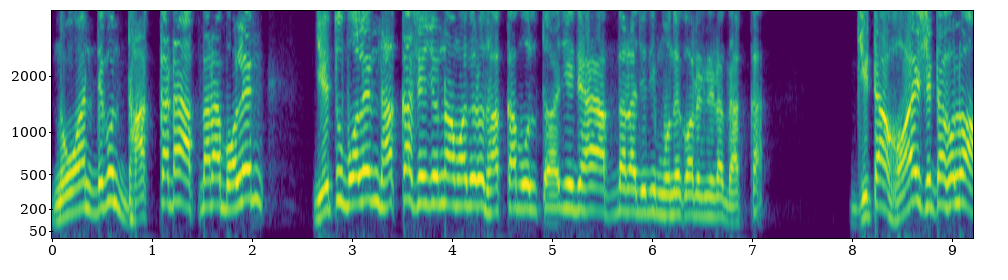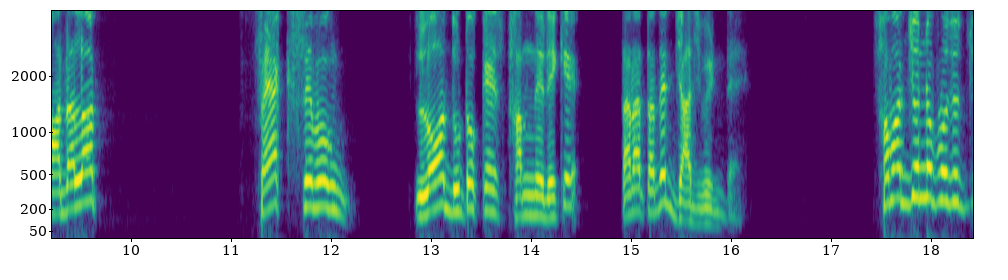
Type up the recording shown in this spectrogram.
নো ওয়ান দেখুন ধাক্কাটা আপনারা বলেন যেহেতু বলেন ধাক্কা সেই জন্য আমাদেরও ধাক্কা বলতে হয় যে হ্যাঁ আপনারা যদি মনে করেন এটা ধাক্কা। যেটা হয় সেটা হলো আদালত ফ্যাক্টস এবং ল দুটোকে সামনে রেখে তারা তাদের জাজমেন্ট দেয়। সবার জন্য প্রযোজ্য।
